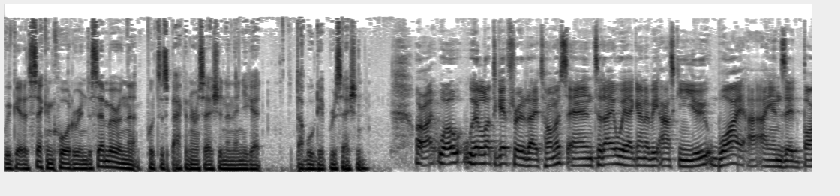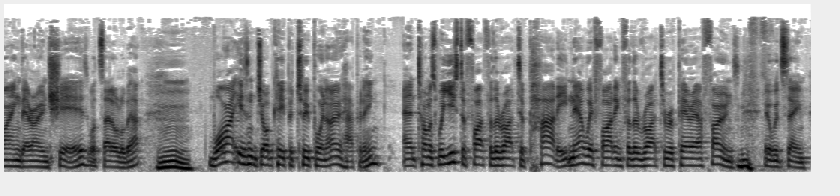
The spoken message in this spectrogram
we get a second quarter in December, and that puts us back in a recession, and then you get double dip recession. All right. Well, we've got a lot to get through today, Thomas. And today we are going to be asking you why are ANZ buying their own shares? What's that all about? Hmm. Why isn't JobKeeper 2.0 happening? And Thomas, we used to fight for the right to party. Now we're fighting for the right to repair our phones, it would seem.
